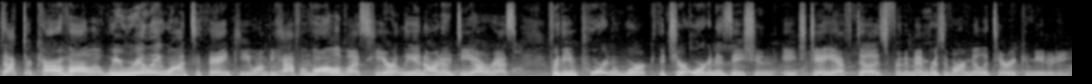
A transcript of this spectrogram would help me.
Dr. Caravalho, we really want to thank you on behalf of all of us here at Leonardo DRS for the important work that your organization, HJF, does for the members of our military community.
